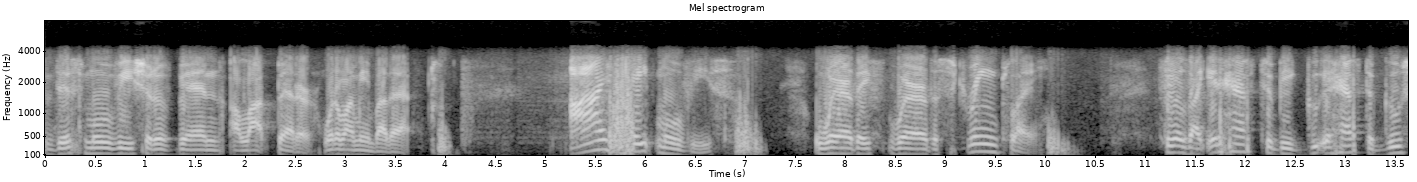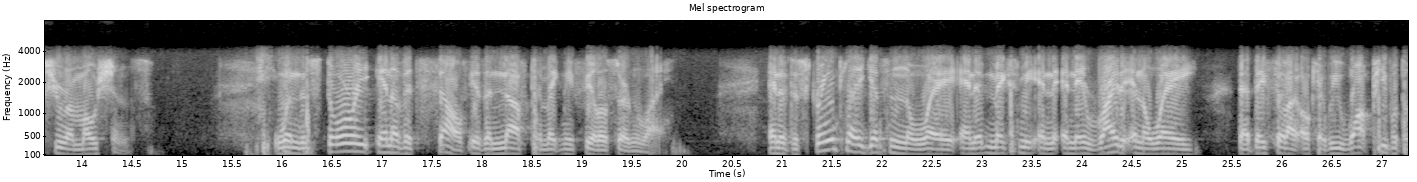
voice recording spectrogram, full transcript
this movie should have been a lot better. What do I mean by that? I hate movies where they where the screenplay feels like it has to be it has to goose your emotions when the story in of itself is enough to make me feel a certain way. And if the screenplay gets in the way and it makes me and and they write it in a way that they feel like okay, we want people to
